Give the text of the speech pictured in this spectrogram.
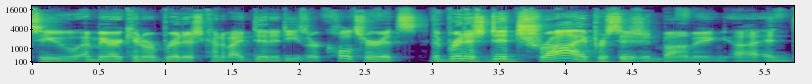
to American or British kind of identities or culture. It's the British did try precision bombing uh, and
